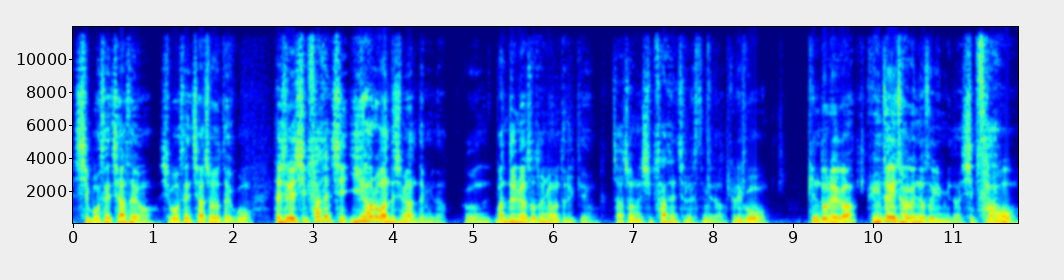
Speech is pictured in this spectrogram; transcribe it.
15cm 하세요. 15cm 하셔도 되고 대신에 14cm 이하로 만드시면 안 됩니다. 그건 만들면서 설명을 드릴게요. 자, 저는 14cm를 했습니다. 그리고 핀도레가 굉장히 작은 녀석입니다. 14호.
